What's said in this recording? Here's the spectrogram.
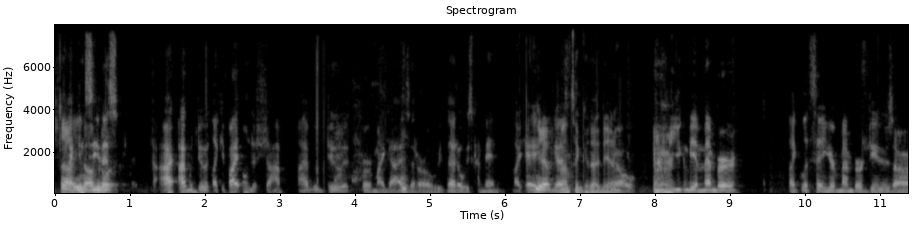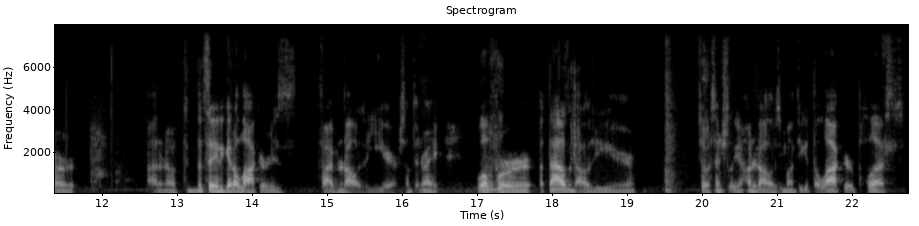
No, I you can know, see this. I, I would do it like if I owned a shop, I would do it for my guys that are always, that always come in. Like, hey, Yep. guys, That's a good idea. you know, you can be a member. Like, let's say your member dues are, I don't know, t- let's say to get a locker is five hundred dollars a year or something, right? Well, Mhm. for a thousand dollars a year, so essentially a hundred dollars a month, you get the locker plus,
